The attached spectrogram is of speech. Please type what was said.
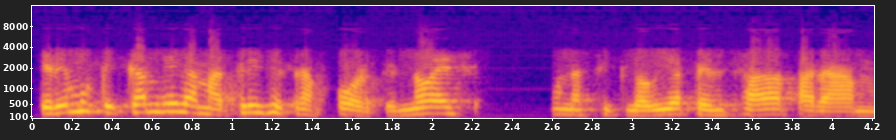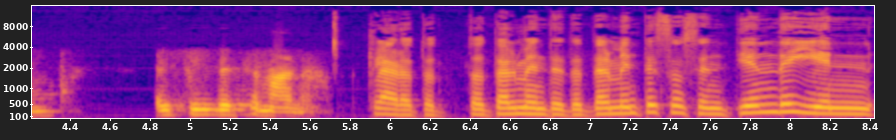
queremos que cambie la matriz de transporte, no es una ciclovía pensada para mm, el fin de semana. Claro, totalmente, totalmente eso se entiende y en,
